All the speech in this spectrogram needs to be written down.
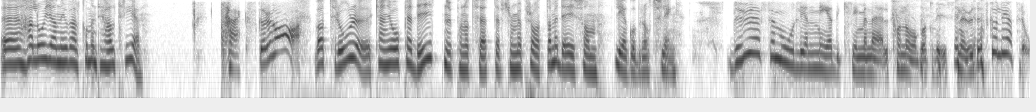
Eh, hallå Jenny och välkommen till Halv tre. Tack ska du ha! Vad tror du, kan jag åka dit nu på något sätt eftersom jag pratar med dig som legobrottsling? Du är förmodligen medkriminell på något vis nu, det skulle jag tro.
